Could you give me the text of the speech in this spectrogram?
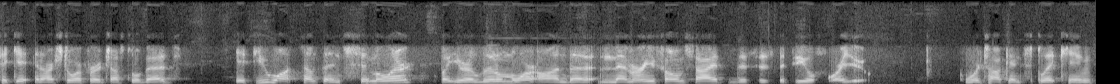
ticket in our store for adjustable beds. If you want something similar, but you're a little more on the memory foam side, this is the deal for you. We're talking split king,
